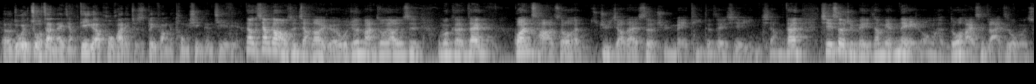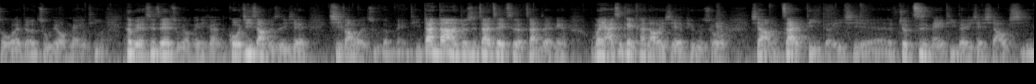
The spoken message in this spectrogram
呃，如果作战来讲，第一个要破坏的就是对方的通信跟接连。那像刚刚老师讲到一个，我觉得蛮重要，就是我们可能在。观察的时候很聚焦在社群媒体的这些影响，但其实社群媒体上面内容很多还是来自我们所谓的主流媒体，特别是这些主流媒体可能国际上就是一些西方为主的媒体。但当然就是在这一次的战争里面，我们也还是可以看到一些，譬如说像在地的一些就自媒体的一些消息。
